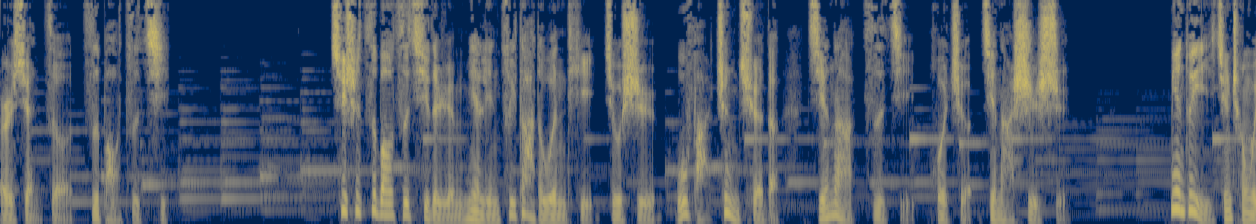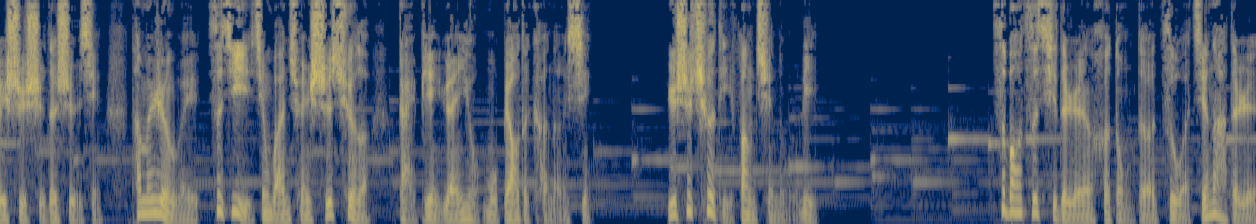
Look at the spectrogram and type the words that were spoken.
而选择自暴自弃。其实，自暴自弃的人面临最大的问题，就是无法正确的接纳自己或者接纳事实。面对已经成为事实的事情，他们认为自己已经完全失去了改变原有目标的可能性。于是彻底放弃努力。自暴自弃的人和懂得自我接纳的人，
